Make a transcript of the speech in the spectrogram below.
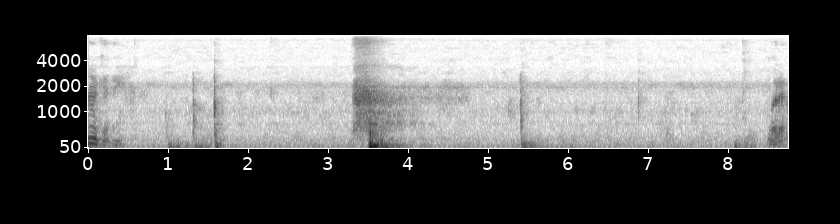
Okay. Whatever.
